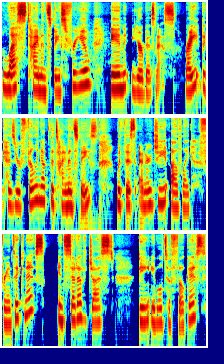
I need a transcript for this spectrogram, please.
less time and space for you in your business, right? Because you're filling up the time and space with this energy of like franticness instead of just being able to focus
